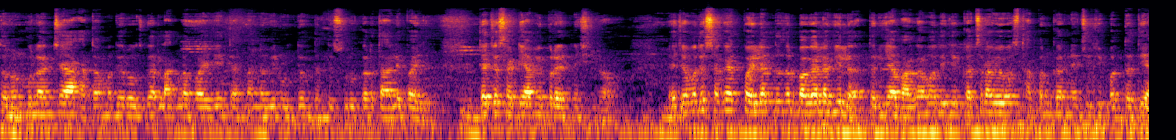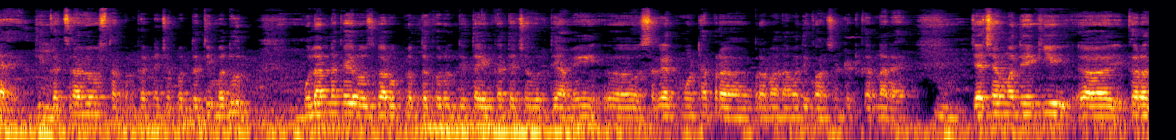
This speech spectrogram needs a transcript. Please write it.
तरुण मुलांच्या हातामध्ये रोजगार लागला पाहिजे त्यांना नवीन उद्योगधंदे सुरू करता आले पाहिजे त्याच्यासाठी आम्ही प्रयत्नशील राहू. याच्यामध्ये सगळ्यात पहिल्यांदा जर बघायला गेलं तर या भागामध्ये जे कचरा व्यवस्थापन करण्याची जी पद्धती आहे ती कचरा व्यवस्थापन करण्याच्या पद्धतीमधून मुलांना काही रोजगार उपलब्ध करून देता येईल का त्याच्यावरती आम्ही सगळ्यात मोठ्या प्र प्रमाणामध्ये कॉन्सन्ट्रेट करणार आहे. ज्याच्यामध्ये की करत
